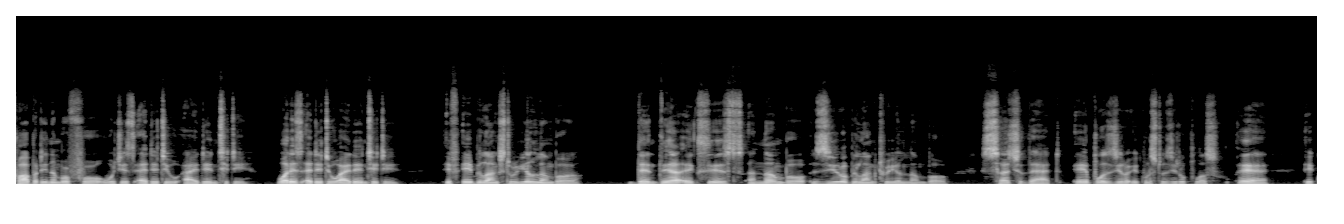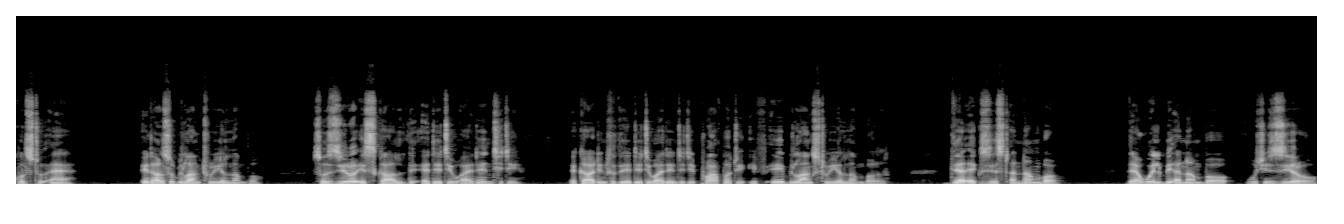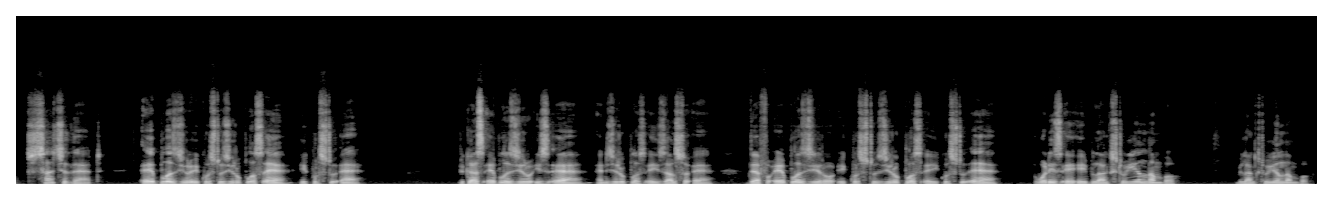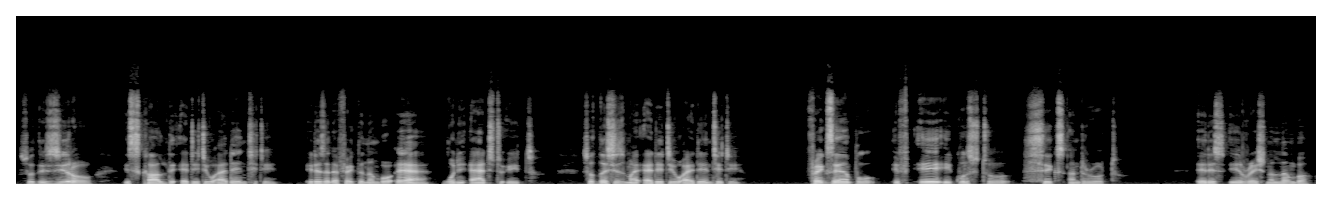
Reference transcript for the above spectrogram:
Property number 4 which is additive identity. What is additive identity? If a belongs to real number, then there exists a number 0 belong to real number such that a plus 0 equals to 0 plus a equals to a. It also belongs to real number. So 0 is called the additive identity. According to the additive identity property, if a belongs to real number, there exists a number there will be a number which is 0 such that a plus 0 equals to 0 plus a equals to a. Because a plus 0 is a and 0 plus a is also a, therefore a plus 0 equals to 0 plus a equals to a. What is a? a belongs to real number. Belongs to real number. So this 0 is called the additive identity. It doesn't affect the number a when you add to it. So this is my additive identity. For example, if a equals to 6 under root, it is irrational number.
